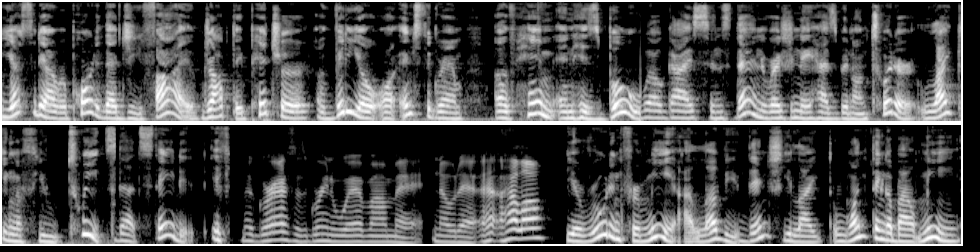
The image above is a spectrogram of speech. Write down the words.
Yesterday, I reported that G5 dropped a picture, a video on Instagram of him and his boo. Well, guys, since then, Reginae has been on Twitter liking a few tweets that stated, if the grass is greener wherever I'm at, know that. H- hello? You're rooting for me. I love you. Then she liked one thing about me,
